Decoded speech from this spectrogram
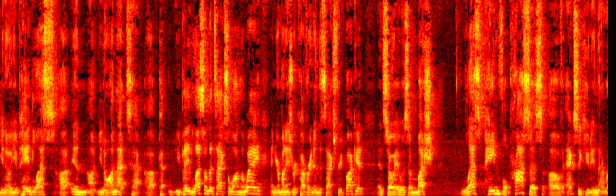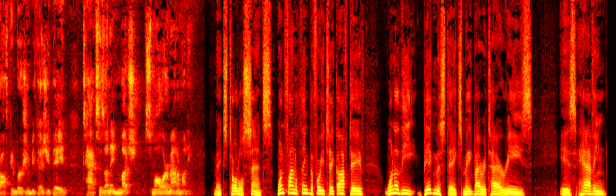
you know you paid less uh, in uh, you know on that ta- uh, you paid less on the tax along the way and your money's recovering in the tax-free bucket. And so it was a much less painful process of executing that Roth conversion because you paid taxes on a much smaller amount of money. Makes total sense. One final thing before you take off Dave. One of the big mistakes made by retirees is having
